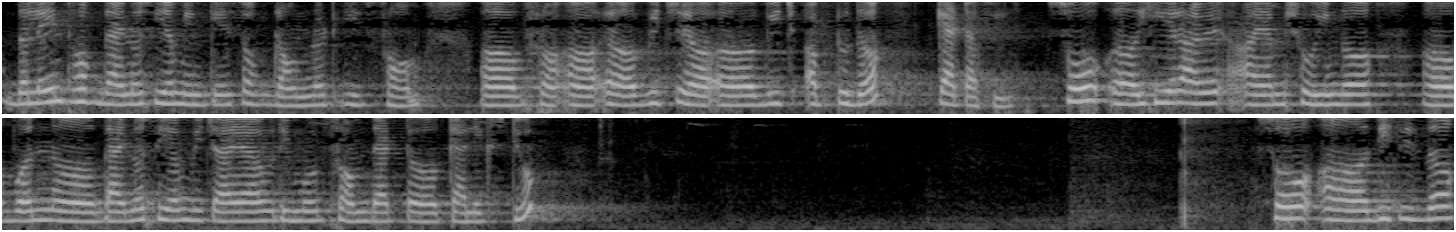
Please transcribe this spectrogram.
the length of gynoecium in case of groundnut is from from which which up to the cataphyll so uh, here I, I am showing a, uh, one uh, gynoecium which I have removed from that uh, calyx tube. So uh, this is the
